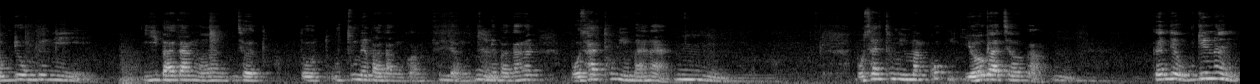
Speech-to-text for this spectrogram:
우리 옹편이 이 바당은 저 또 우뚝내 바당과 틀려 우뚝내 음. 바당은 모살통이 많아 음. 모살통이 많고 여가 적어 음. 근데 우리는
